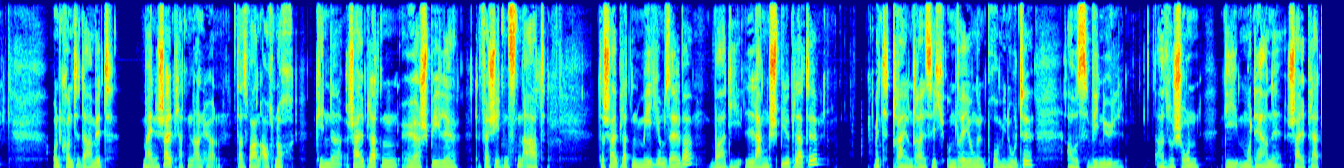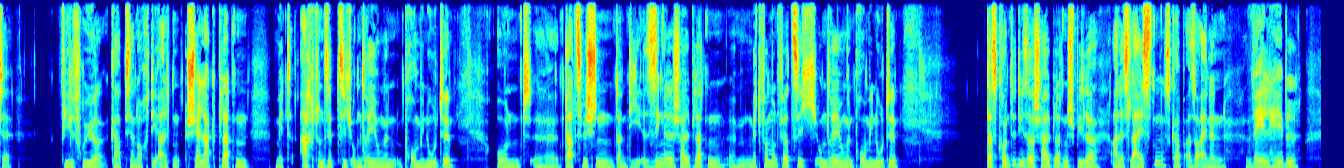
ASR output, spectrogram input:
und konnte damit meine Schallplatten anhören. Das waren auch noch Kinderschallplatten, Hörspiele der verschiedensten Art. Das Schallplattenmedium selber war die Langspielplatte mit 33 Umdrehungen pro Minute aus Vinyl, also schon die moderne Schallplatte. Viel früher gab es ja noch die alten Shellac-Platten mit 78 Umdrehungen pro Minute und äh, dazwischen dann die Single-Schallplatten äh, mit 45 Umdrehungen pro Minute. Das konnte dieser Schallplattenspieler alles leisten. Es gab also einen Wählhebel äh,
